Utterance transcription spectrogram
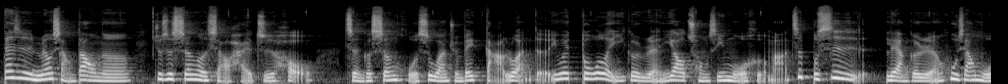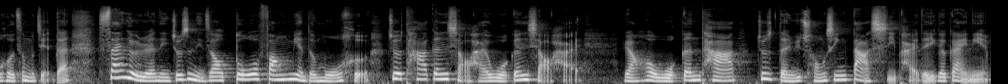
但是没有想到呢，就是生了小孩之后，整个生活是完全被打乱的，因为多了一个人要重新磨合嘛。这不是两个人互相磨合这么简单，三个人你就是你知道多方面的磨合，就是他跟小孩，我跟小孩，然后我跟他，就是等于重新大洗牌的一个概念。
